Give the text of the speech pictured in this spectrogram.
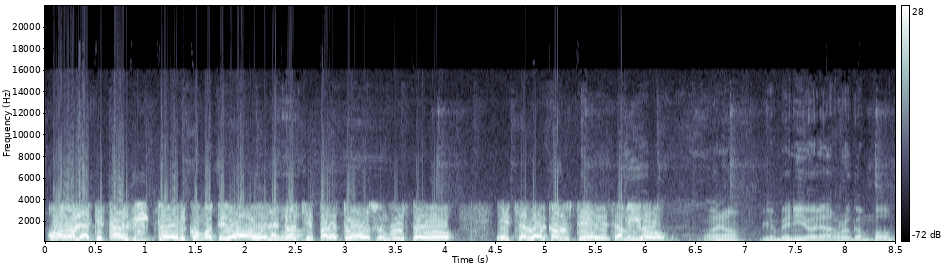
Hola, ¿qué tal, Víctor? ¿Cómo te va? Buenas noches para todos, un gusto eh, charlar con ustedes, amigo. Bueno, bienvenido a la Rock and Pop.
